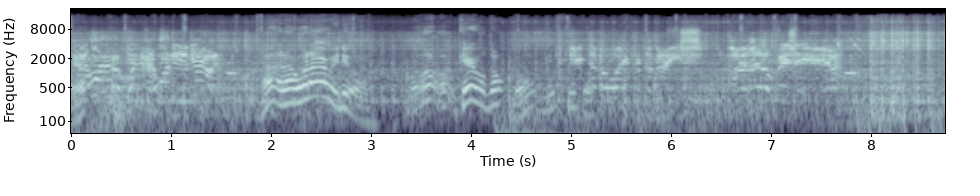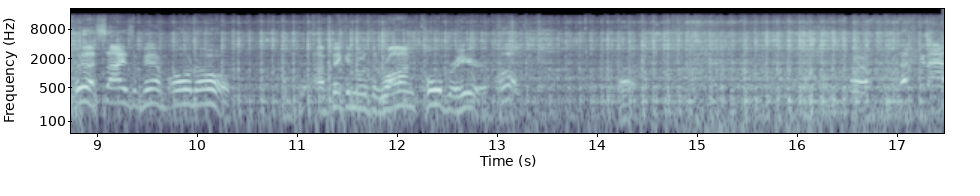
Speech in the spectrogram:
Here What, what, what are you doing? I don't know. What are we doing? Oh, oh, oh careful. Don't. Don't. Get them away from the base. I'm a little busy here. Look at the size of him. Oh, no. I'm picking with the wrong Cobra here. Oh. All right. All right.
